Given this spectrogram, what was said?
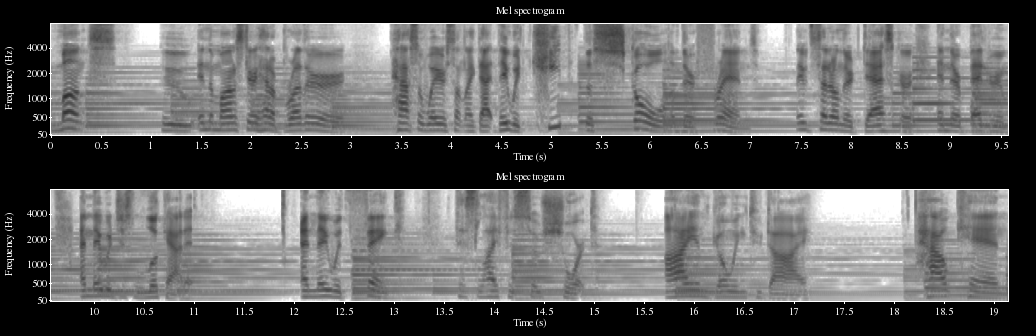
monks who in the monastery had a brother pass away or something like that, they would keep the skull of their friend. They would set it on their desk or in their bedroom, and they would just look at it. And they would think, this life is so short. I am going to die. How can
